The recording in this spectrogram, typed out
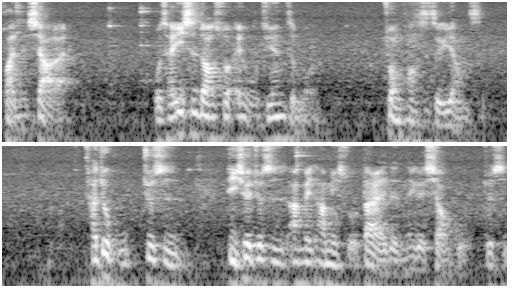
缓了下来，我才意识到说，哎，我今天怎么状况是这个样子？他就就是的确就是安非他命所带来的那个效果，就是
